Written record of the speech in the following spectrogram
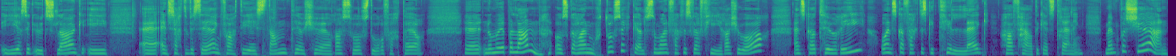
gir seg utslag i eh, en sertifisering for at de er i stand til å kjøre så store fartøyer. Eh, når vi er på land og skal ha en motorsykkel, så må en faktisk være 24 år. En skal ha teori, og en skal faktisk i tillegg ha ferdighetstrening. Men på sjøen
